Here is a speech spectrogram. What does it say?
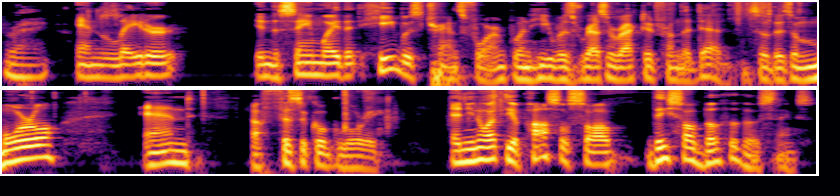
Right. and later in the same way that he was transformed when he was resurrected from the dead. So there's a moral and a physical glory. And you know what? The apostles saw, they saw both of those things.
